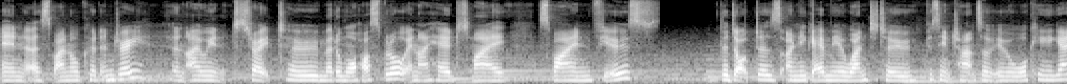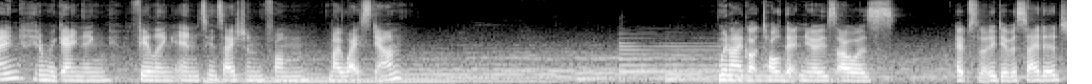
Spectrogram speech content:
and a spinal cord injury. And I went straight to Middlemore Hospital and I had my spine fused. The doctors only gave me a 1 to 2% chance of ever walking again and regaining feeling and sensation from my waist down. When I got told that news, I was absolutely devastated.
